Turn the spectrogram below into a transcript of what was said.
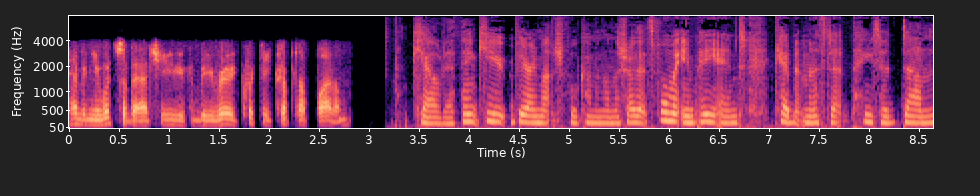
having your wits about you, you can be very quickly tripped up by them. Kia ora. Thank you very much for coming on the show. That's former MP and Cabinet Minister Peter Dunne.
